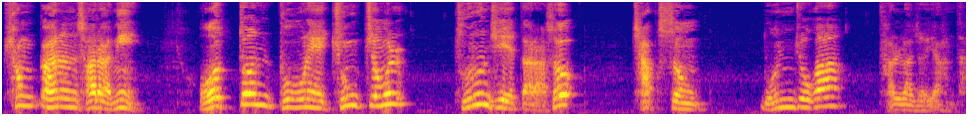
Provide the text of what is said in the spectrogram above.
평가하는 사람이 어떤 부분에 중점을 두는지에 따라서 작성 논조가 달라져야 한다.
